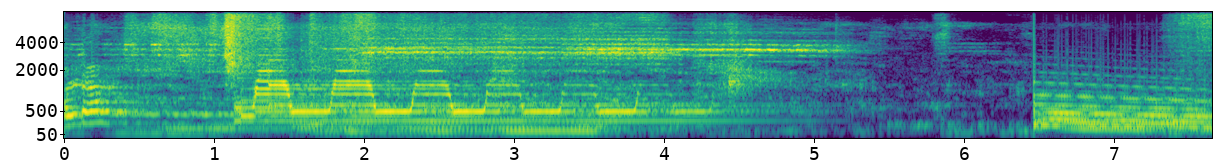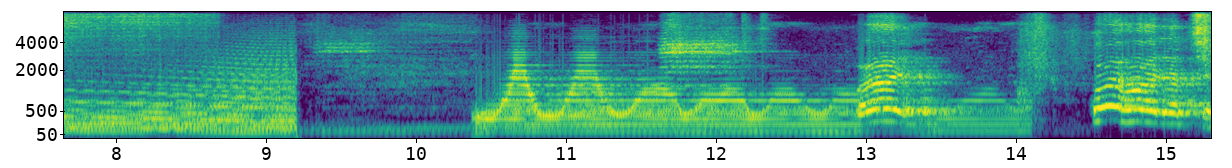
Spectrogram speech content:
উল্টো। কই হয়ে যাচ্ছে?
